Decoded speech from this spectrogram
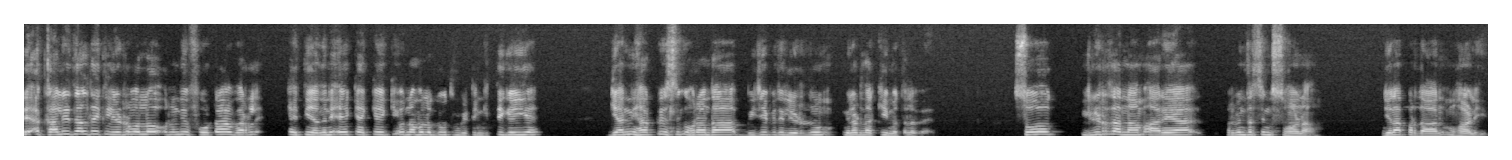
ਤੇ ਅਕਾਲੀ ਦਲ ਦੇ ਇੱਕ ਲੀਡਰ ਵੱਲੋਂ ਉਹਨਾਂ ਦੀਆਂ ਫੋਟੋਆਂ ਵਾਇਰਲ ਕੀਤੀ ਜਾਂਦੀਆਂ ਨੇ। ਇਹ ਕਹਿ ਕੇ ਕਿ ਉਹਨਾਂ ਵੱਲੋਂ ਗੁਪਤ ਮੀਟਿੰਗ ਕੀਤੀ ਗਈ ਹੈ। ਗਿਆਨੀ ਹਰਪ੍ਰੀਤ ਸਿੰਘ ਹੋਰਾਂ ਦਾ ਬੀਜੇਪੀ ਦੇ ਲੀਡਰ ਨੂੰ ਮਿਲਣ ਦਾ ਕੀ ਮਤਲਬ ਹੈ? ਸੋ ਲੀਡਰ ਦਾ ਨਾਮ ਆ ਰਿਹਾ ਪਰਵਿੰਦਰ ਸਿੰਘ ਸੁਹਾਣਾ ਜ਼ਿਲ੍ਹਾ ਪ੍ਰਧਾਨ ਮੋਹਾਲੀ।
